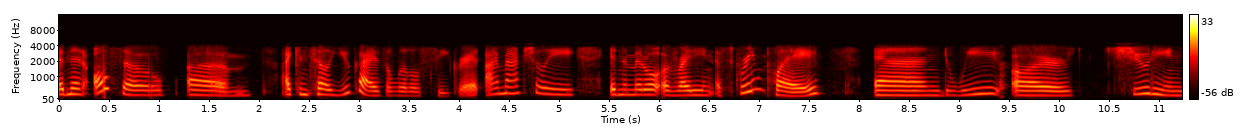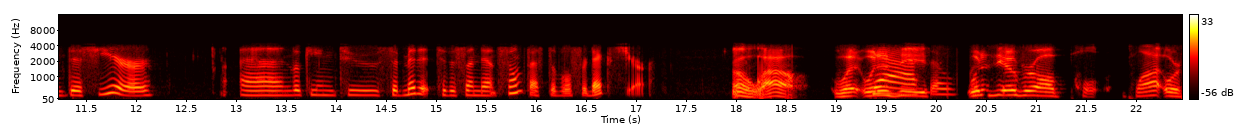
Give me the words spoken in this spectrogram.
And then also, um, I can tell you guys a little secret. I'm actually in the middle of writing a screenplay, and we are shooting this year and looking to submit it to the Sundance Film Festival for next year. Oh wow! What what is yeah, the so what is the overall pl- plot or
